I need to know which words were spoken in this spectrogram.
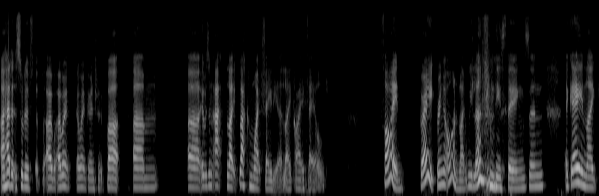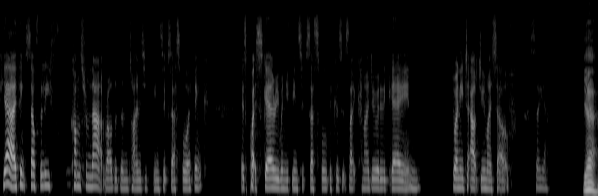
I had it sort of I, I won't i won't go into it but um uh it was an act like black and white failure like i failed. Fine great bring it on. Like we learn from these things. And again like yeah i think self-belief comes from that rather than times you've been successful. I think it's quite scary when you've been successful because it's like can i do it again? Do i need to outdo myself? So yeah. Yeah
